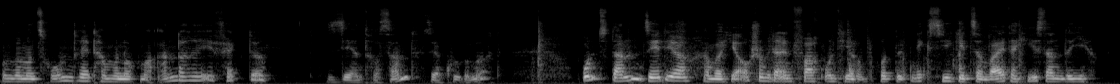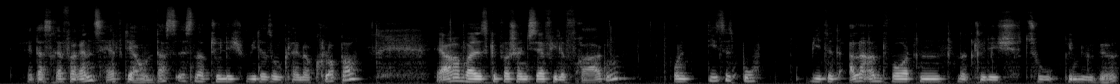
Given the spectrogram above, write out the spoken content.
Und wenn man es rumdreht, haben wir nochmal andere Effekte. Sehr interessant, sehr cool gemacht. Und dann seht ihr, haben wir hier auch schon wieder ein Fach und hier rüttelt nichts. Hier geht es dann weiter. Hier ist dann die, das Referenzheft. Ja, und das ist natürlich wieder so ein kleiner Klopper. Ja, weil es gibt wahrscheinlich sehr viele Fragen. Und dieses Buch bietet alle Antworten natürlich zu Genüge.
